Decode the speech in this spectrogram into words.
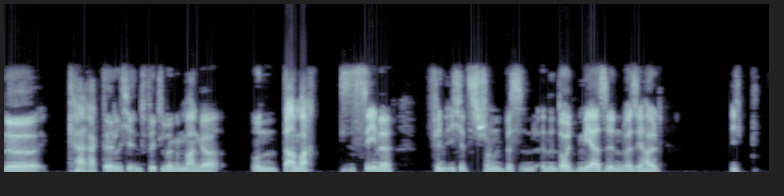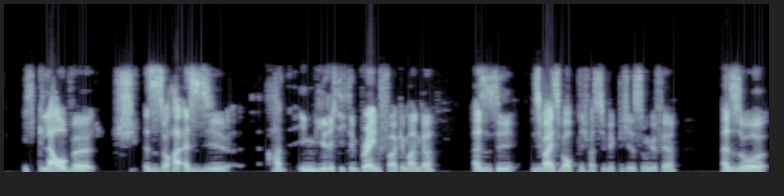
eine charakterliche Entwicklung im Manga. Und da macht diese Szene, finde ich jetzt schon ein bisschen einen Deut mehr Sinn, weil sie halt, ich, ich glaube, also so, also sie hat irgendwie richtig den Brainfuck im Manga. Also sie, sie weiß überhaupt nicht, was sie wirklich ist, ungefähr. Also so,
